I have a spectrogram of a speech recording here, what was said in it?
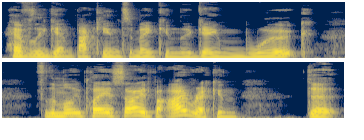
heavily get back into making the game work for the multiplayer side. But I reckon that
